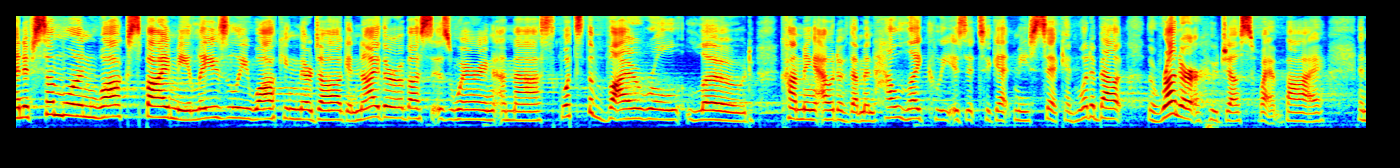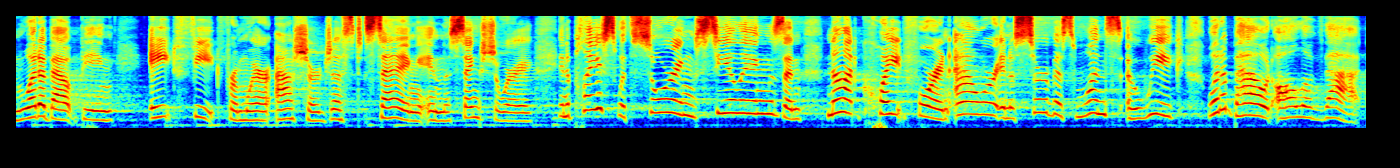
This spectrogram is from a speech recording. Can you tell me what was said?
And if someone walks by me lazily walking their dog and neither of us is wearing a mask, what's the viral load coming out of them and how likely is it to get me sick? And what about the runner who just went by? And what about being eight feet from where Asher just sang in the sanctuary, in a place with soaring ceilings and not quite for an hour in a service once a week? What about all of that?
